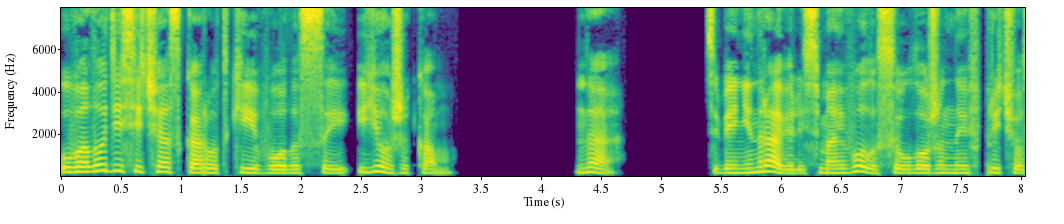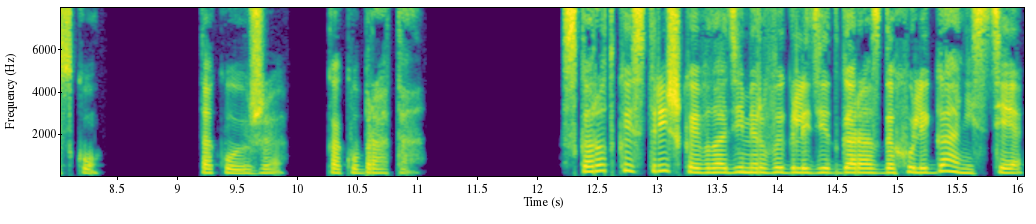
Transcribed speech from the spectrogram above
у Володи сейчас короткие волосы ёжиком. Да, тебе не нравились мои волосы, уложенные в прическу. Такую же, как у брата. С короткой стрижкой Владимир выглядит гораздо хулиганистее,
